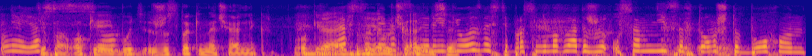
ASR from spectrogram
Не, я типа, окей, всё- будь жестокий начальник. Окей, Да, Я все время в своей религиозности просто не могла даже усомниться в том, что Бог, Он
